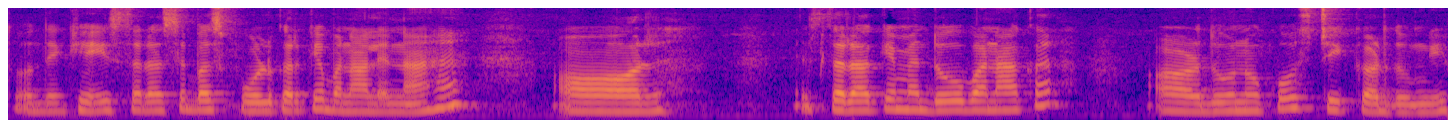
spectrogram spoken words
तो देखिए, इस तरह से बस फोल्ड करके बना लेना है और इस तरह के मैं दो बनाकर और दोनों को स्टिक कर दूँगी।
